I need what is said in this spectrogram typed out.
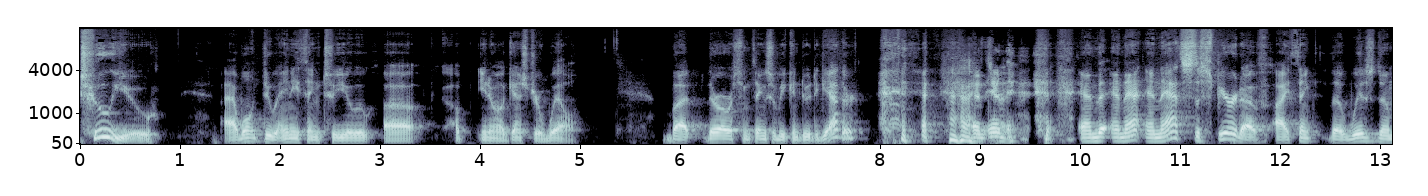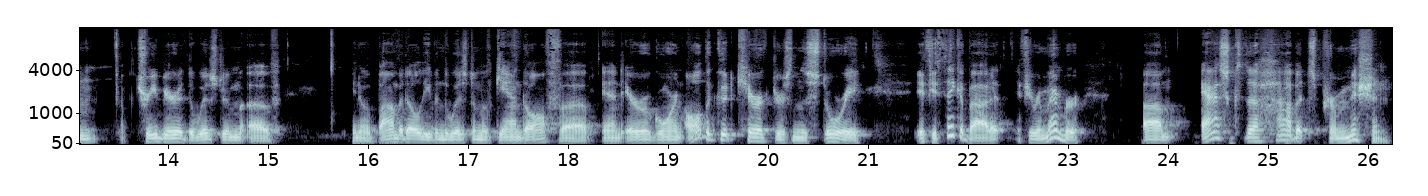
to you, I won't do anything to you, uh, you know, against your will." But there are some things that we can do together. And and, and and that and that's the spirit of i think the wisdom of treebeard the wisdom of you know bombadil even the wisdom of gandalf uh, and aragorn all the good characters in the story. If you think about it if you remember um, ask the hobbits permission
